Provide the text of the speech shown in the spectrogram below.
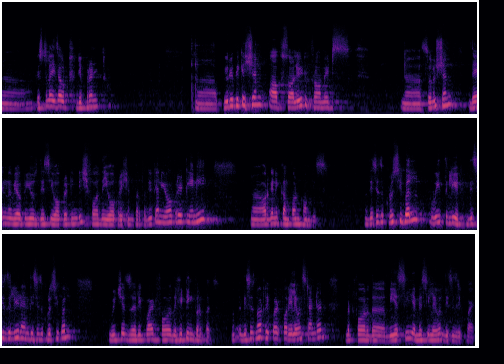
uh, crystallize out different uh, purification of solid from its uh, solution then we have to use this evaporating dish for the evaporation purpose you can evaporate any uh, organic compound from this this is a crucible with lead. this is the lid and this is a crucible which is required for the heating purpose this is not required for 11 standard but for the bsc msc level this is required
